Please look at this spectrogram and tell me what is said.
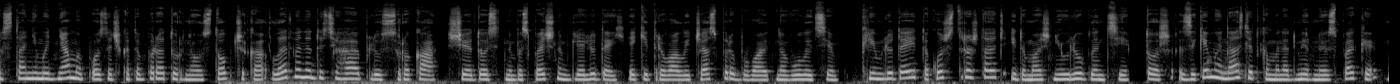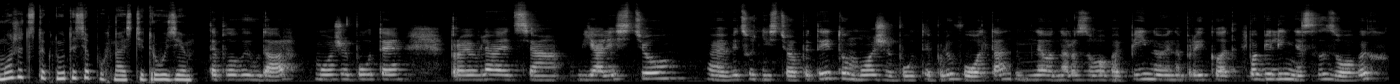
Останніми днями позначка температурного стопчика ледве не досягає плюс 40, що є досить небезпечним для людей, які тривалий час перебувають на вулиці. Крім людей, також страждають і домашні улюбленці. Тож з якими наслідками надмірної спеки можуть стикнутися пухнасті друзі? Тепловий удар може бути, проявляється в'ялістю, відсутністю апетиту, може бути блювота, неодноразова піною, наприклад, побіління слизових,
